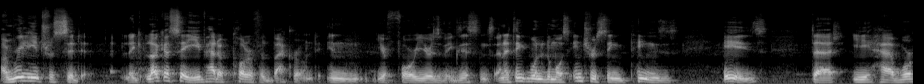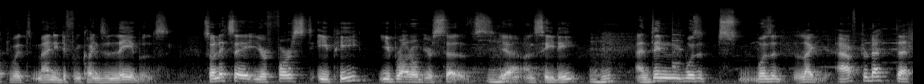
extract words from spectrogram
I'm really interested. Like, like I say, you've had a colourful background in your four years of existence, and I think one of the most interesting things is that you have worked with many different kinds of labels. So let's say your first EP, you brought out yourselves, Mm-hmm. yeah, on CD, and then was it was it like after that that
